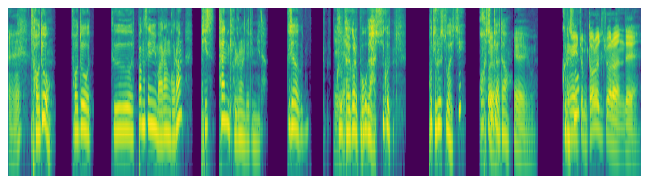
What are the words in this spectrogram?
예. 저도 저도 그 빵쌤이 말한 거랑 비슷한 결론을 내립니다. 그 제가 그 예. 결과를 보고 야 씨, 이거 어떻게 이럴 수가 있지? 어. 신기하다. 예. 그래서 좀 떨어질 줄 알았는데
